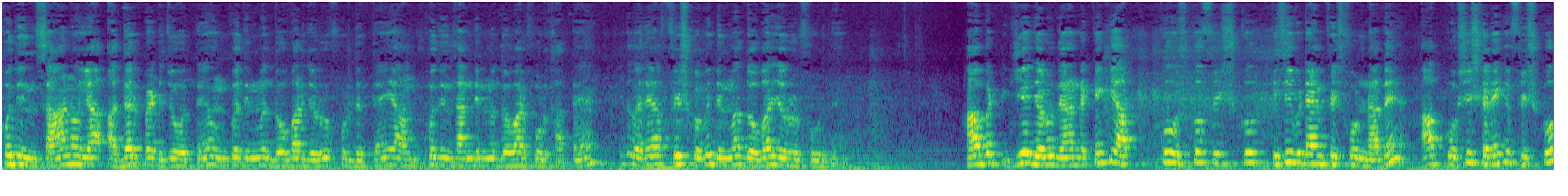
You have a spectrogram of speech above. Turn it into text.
खुद इंसान हो या अदर पेट जो होते हैं, उनको दिन में दो बार ज़रूर फ़ूड देते हैं या हम खुद इंसान दिन में दो बार फ़ूड खाते हैं तो वैसे आप फ़िश को भी दिन में दो बार ज़रूर फ़ूड दें। हाँ बट ये ज़रूर ध्यान रखें कि आपको उसको फ़िश को किसी भी टाइम फ़िश फ़ूड ना दें। आप कोशिश करें कि फ़िश को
